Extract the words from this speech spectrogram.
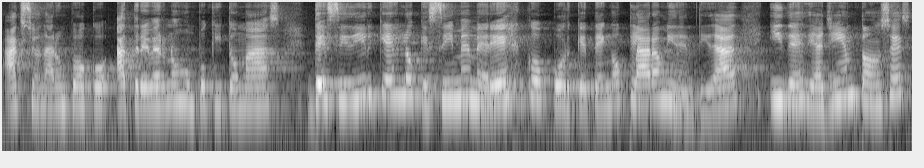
accionar un poco, atrevernos un poquito más, decidir qué es lo que sí me merezco porque tengo clara mi identidad. Y desde allí entonces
